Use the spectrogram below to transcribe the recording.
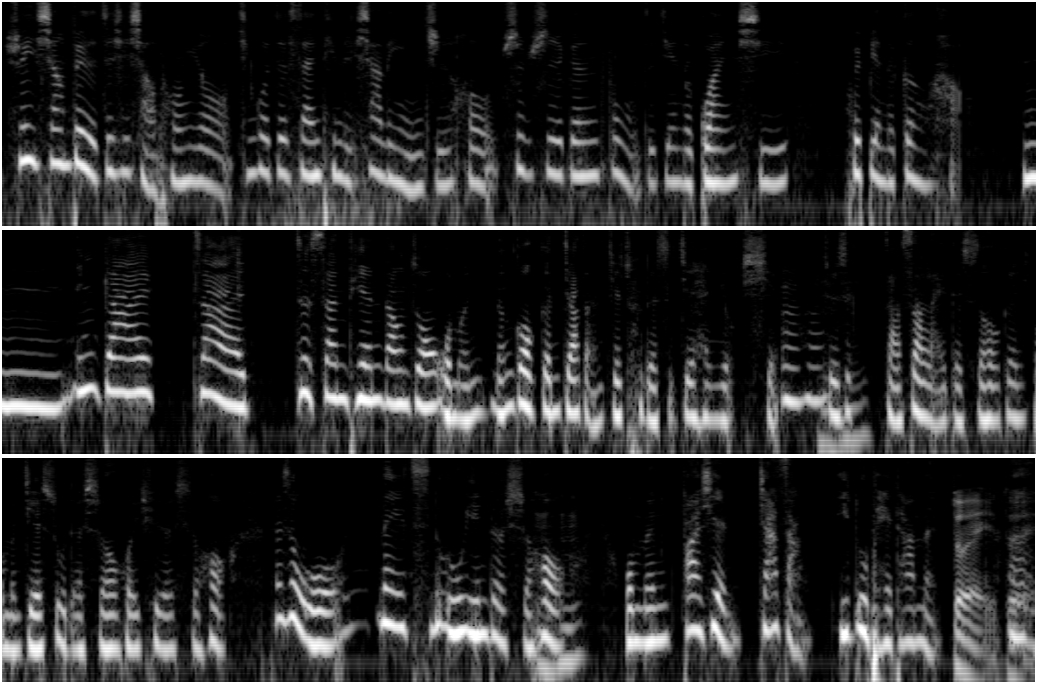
所以，相对的，这些小朋友经过这三天的夏令营之后，是不是跟父母之间的关系会变得更好？嗯，应该在。这三天当中，我们能够跟家长接触的时间很有限，嗯哼，就是早上来的时候，跟我们结束的时候，回去的时候。但是我那一次录音的时候，嗯、我们发现家长一路陪他们，对对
